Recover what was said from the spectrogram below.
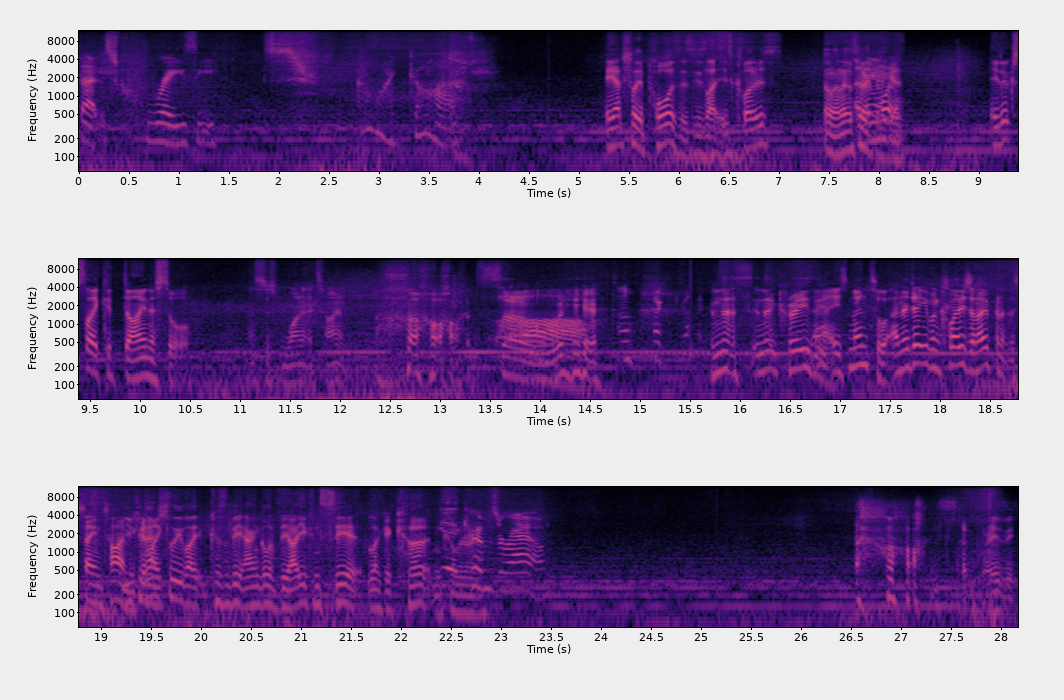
That is crazy. Oh my god. He actually pauses. He's like, he's closed. Oh, and it's And okay again. He looks like a dinosaur. That's just one at a time. Oh, it's so Oh. weird. Oh my god. Isn't that, isn't that crazy? It's mental. And they don't even close and open at the same time. you, can, actually, like, because of the angle of the eye, you can see it like a curtain Yeah, it coming around. comes around. it's so crazy.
